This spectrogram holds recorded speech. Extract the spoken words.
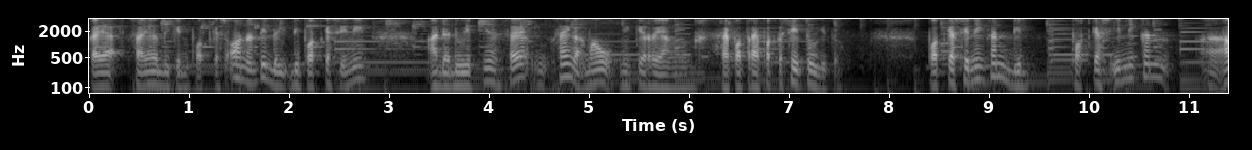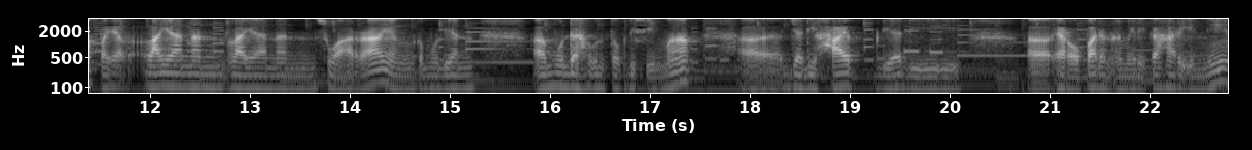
Kayak saya bikin podcast oh nanti di, di podcast ini ada duitnya. Saya saya nggak mau mikir yang repot-repot ke situ gitu. Podcast ini kan di podcast ini kan uh, apa ya layanan layanan suara yang kemudian uh, mudah untuk disimak uh, jadi hype dia di uh, Eropa dan Amerika hari ini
